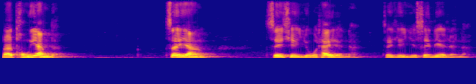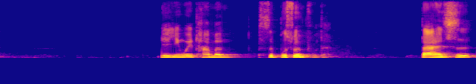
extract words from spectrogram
那同样的，这样这些犹太人呢，这些以色列人呢，也因为他们是不顺服的，但是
